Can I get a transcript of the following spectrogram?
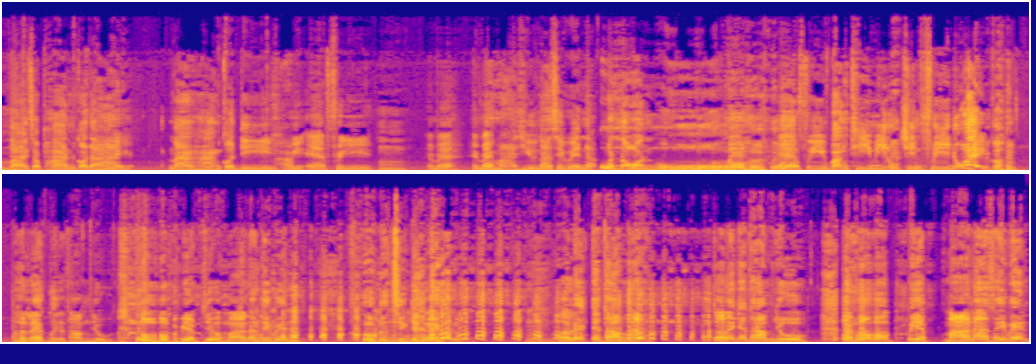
ม ๆ ใต้สะพานก็ได้ หน้าห้างก็ดี ครับ มีแอร์ฟรี อืม เห็นไหมเห็นไหมหมาที่อยู่หน้าเซเว่นอะโอ้โหมันนอน โอ้โห แม่งแอร์ฟรี บางทีมีลูกชิ้นฟรีด้วย เดี๋ยวก่อนตอนแรกกูจะทำอยู่ พอมาเปรียบเทียบกับหมาหน้าเซเว่นกูรู้สึกยังไงไม่รู้ตอนแรกจะทำนะ ตอนแรกจะทำอยู่ แต่พอมาเปรียบหมาหน้าเซเว่น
